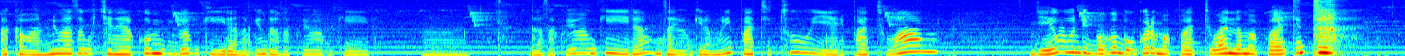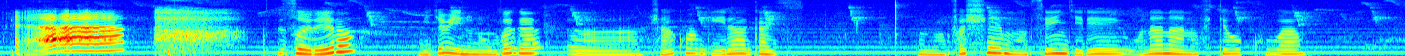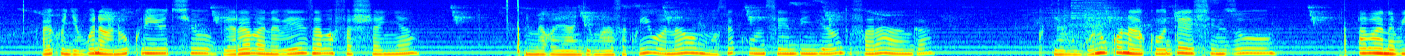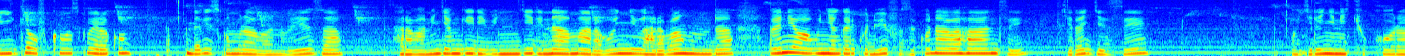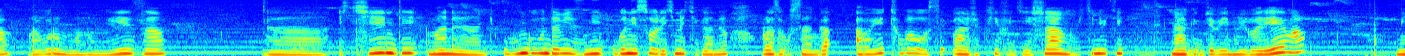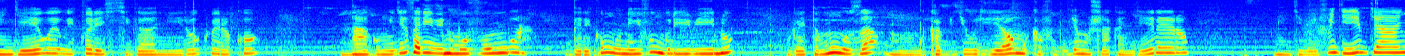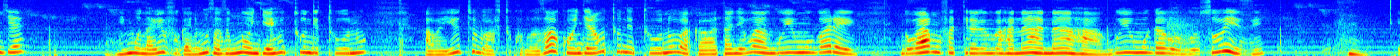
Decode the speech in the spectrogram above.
ariko abantu nibaza gukenera ko mbibabwira na byo ndaza kubibabwira. Mm, ndaza kubibabwira nzabibabwira muri pati tu yari pati wani ngewe ubundi mba ngomba gukora amapati wani n'amapati tu so rero ni byo bintu numvaga eh, nshaka kubabwira guys. Mumfashe munsengere ubona nta hantu mfite ho kuba. Ariko njye mbona abantu bo kuri youtube ari abana beza bafashanya. Nimero yanjye muraza kuyibonaho muze kunsendingiraho udufaranga. Kugira ngo mbone uko nakodesha inzu abana biga of course kubera ko ndabizi ko muri abantu beza hari abantu njya mbwira ngira inama hari abankunda bari niyo waba unyanga ariko ntibifuze ko naba hanze gerageze ugire nyine icyo ukora uraba uri umuntu mwiza. Ah, ikindi mana yanjye ubu ngubu ndabizi ubwo nisohora kino kiganiro uraza gusanga abayutuba bose baje kwivugisha ngo ibiki n'ibiki ntabwo ibyo bintu bibareba. Ni ngewe wikoreye iki kiganiro kubera ko ntabwo mwigeze ari ibintu muvumbura. Dore ko umuntu yivumburira ibintu mugahita muza mukabyuririraho mukavuga ibyo mushaka. Ngewe rero ni njye wivugiye ibyanjye ntimunabivuga ntimuzaze mwongeyeho utundi tuntu. Abayutubu bafite ukuntu bazakongeraho utundi tuntu bakaba batangiye kuvuga ngo uyu mugore. Ngo bamufatiraga ngo aha n'aha n'aha. Ngo uyu mugabo ngo si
